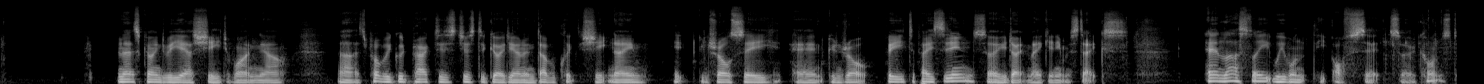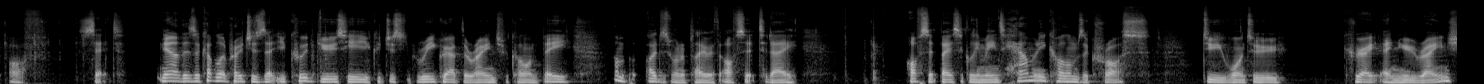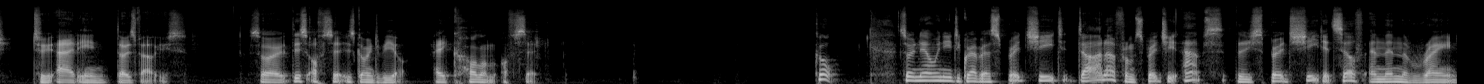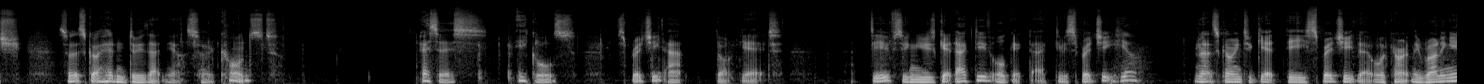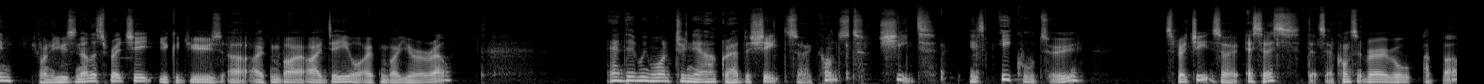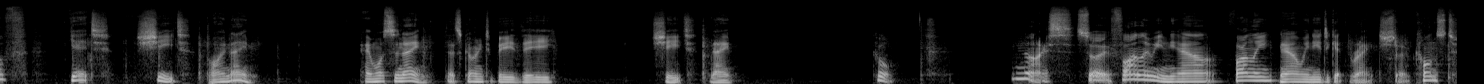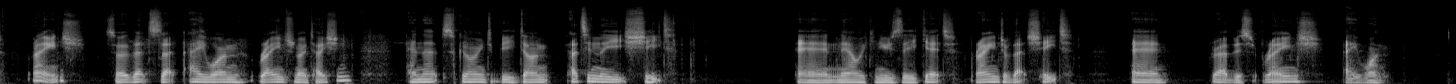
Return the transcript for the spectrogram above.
And that's going to be our sheet one now. Uh, it's probably good practice just to go down and double click the sheet name, hit Control C and Control V to paste it in so you don't make any mistakes. And lastly, we want the offset. So const offset. Now there's a couple of approaches that you could use here. You could just re-grab the range for column B. Um, I just want to play with offset today. Offset basically means how many columns across do you want to create a new range to add in those values. So this offset is going to be a column offset. Cool. So now we need to grab our spreadsheet data from spreadsheet apps, the spreadsheet itself, and then the range. So let's go ahead and do that now. So const ss equals spreadsheet app dot get active. So you can use get active or get active spreadsheet here. And that's going to get the spreadsheet that we're currently running in. If you want to use another spreadsheet, you could use uh, open by ID or open by URL. And then we want to now grab the sheet. So const sheet is equal to spreadsheet. So SS, that's our constant variable above, get sheet by name. And what's the name? That's going to be the sheet name. Cool. Nice. So finally we now finally now we need to get the range. So const range. So that's that A1 range notation. And that's going to be done, that's in the sheet. And now we can use the get range of that sheet and grab this range A1.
